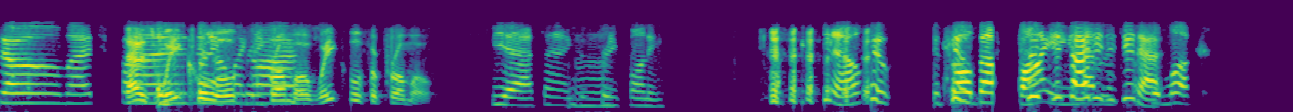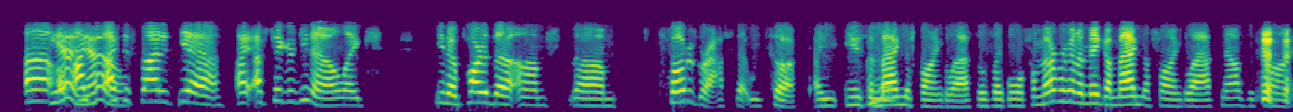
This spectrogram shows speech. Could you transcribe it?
so much fun. That is way Oh cool my for gosh. promo. Way cool for promo. Yeah, thanks. Mhm. It's pretty funny. You know, Who? it's Who- all about buying and decided to do a that? Good luck. Uh, Yeah, I, I no. decided. Yeah, I, I figured. You know, like, you know, part of the um um photographs that we took, I used a Mhm. magnifying glass. I was like, well, if I'm ever gonna make a magnifying glass, now's the time.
